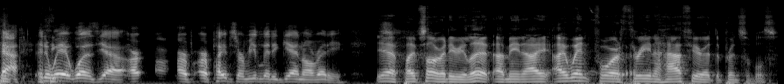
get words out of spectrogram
Yeah, think- in a think- way it was. Yeah, our our, our pipes are relit again already. Yeah pipes already relit i mean i i went for three and a half here at the principles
